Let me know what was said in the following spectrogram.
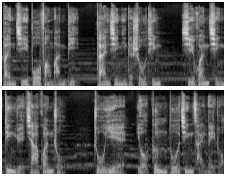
本集播放完毕，感谢您的收听，喜欢请订阅加关注，主页有更多精彩内容。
